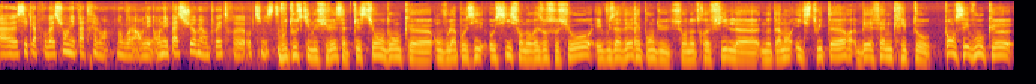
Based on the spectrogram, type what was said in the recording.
euh, c'est que l'approbation n'est pas très loin. Donc voilà, on n'est on pas sûr, mais on peut être euh, optimiste. Vous tous qui nous suivez, cette question, donc, euh, on vous l'a posée aussi sur nos réseaux sociaux et vous avez répondu sur notre fil, notamment X Twitter, BFM Crypto. Pensez-vous que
